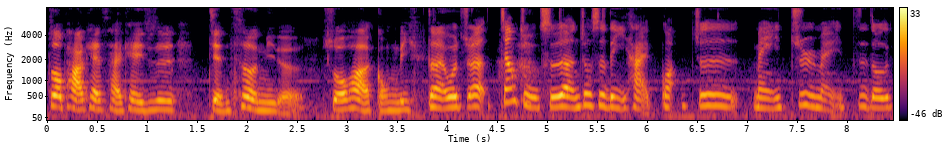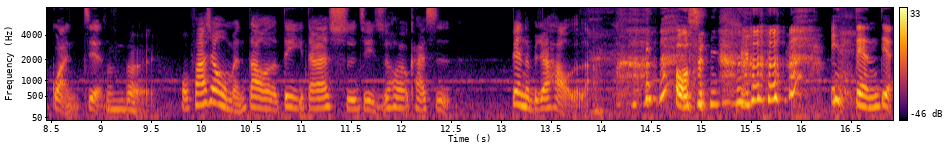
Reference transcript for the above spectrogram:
做 podcast 才可以就是检测你的说话的功力。对，我觉得这样主持人就是厉害，关就是每一句每一字都是关键。真的哎，我发现我们到了第大概十集之后，又开始变得比较好了啦，好心虚。一点点。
